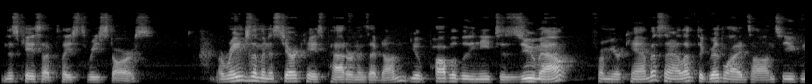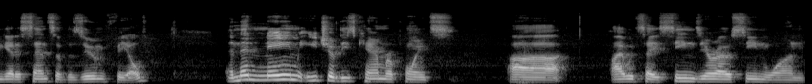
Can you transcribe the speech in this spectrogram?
In this case, I've placed three stars. Arrange them in a staircase pattern as I've done. You'll probably need to zoom out from your canvas, and I left the grid lines on so you can get a sense of the zoom field. And then name each of these camera points, uh, I would say scene 0, scene 1,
